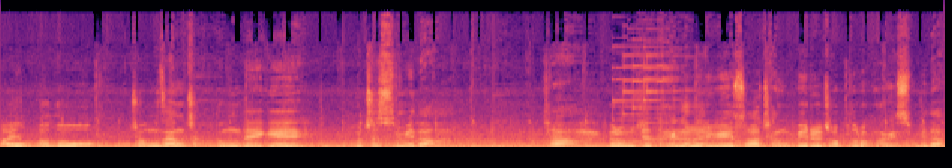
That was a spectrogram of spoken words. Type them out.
와이퍼도 정상 작동되게 붙였습니다. 자 그럼 이제 퇴근을 위해서 장비를 접도록 하겠습니다.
